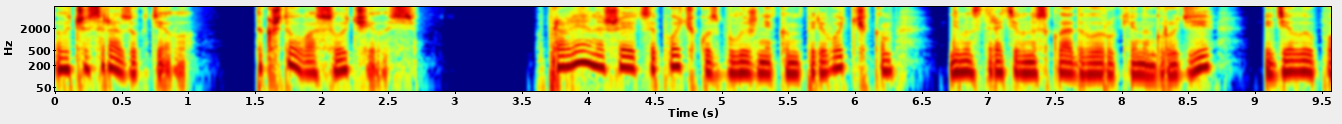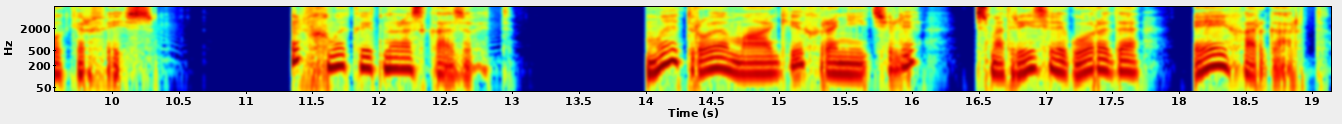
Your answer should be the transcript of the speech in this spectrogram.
Лучше сразу к делу. Так что у вас случилось? Поправляю на шею цепочку с булыжником-переводчиком, демонстративно складываю руки на груди и делаю покерфейс. Эльф хмыкает, но рассказывает. Мы трое маги, хранители смотрители города Эйхаргард.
